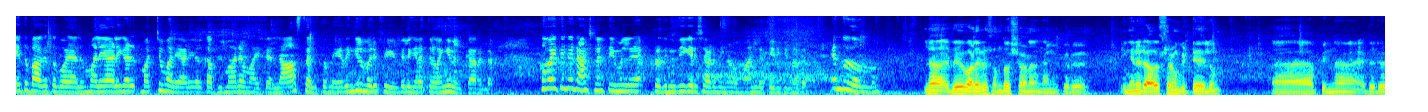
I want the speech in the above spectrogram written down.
ഏത് ഭാഗത്ത് പോയാലും മലയാളികൾ മറ്റു മലയാളികൾക്ക് അഭിമാനമായിട്ട് എല്ലാ സ്ഥലത്തും ഏതെങ്കിലും ഒരു ഫീൽഡിൽ ഇങ്ങനെ തിളങ്ങി നിൽക്കാറുണ്ട്. കുവൈത്തിന്റെ നാഷണൽ ടീമിനെ പ്രതിനിധീകരിച്ചാണ് നിങ്ങൾ ഒമാനിലെത്തിയിരിക്കുന്നത്. എന്ത് തോന്നുന്നു? ഇല്ല ഇത് വളരെ സന്തോഷമാണ്. ഞങ്ങൾക്കൊരു ഇങ്ങനൊരു അവസരം കിട്ടിയതിലും പിന്നെ ഇതൊരു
